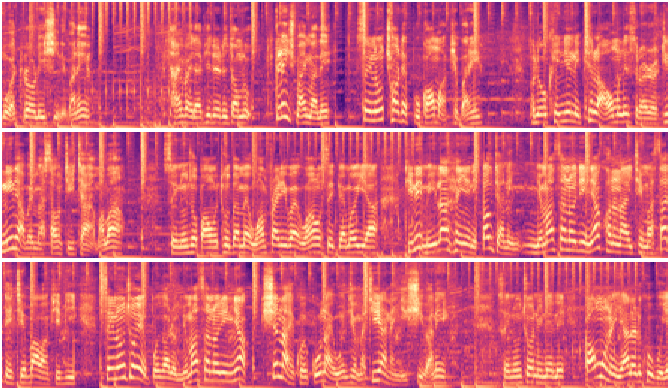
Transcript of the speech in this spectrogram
မှုအတော်လေးရှိနေပါတယ်။ Time Fighter ဖြစ်တဲ့အတွက်ကြောင့်မလို့ clinch ပိုင်းမှာလည်းစိန်လုံးချောတဲ့ပူကောင်းမှာဖြစ်ပါတယ်။ဘလို့အခင်းချင်းတွေဖြစ်လာအောင်မလဲဆိုတော့ဒီနေ့ညပိုင်းမှာစောင့်ကြည့်ကြရမှာပါ။စိန်လုံးချောပါဝင်ထိုးသတ်မဲ့ One Friday by 106ပြိုင်ပွဲကြီးဟာဒီနေ့မေလ2ရက်နေ့တောက်ကြနေမြန်မာစံတော်ချိန်ည9:00နာရီချိန်မှာစတင်ကျင်းပမှာဖြစ်ပြီးစိန်လုံးချောရဲ့ပွဲကတော့မြန်မာစံတော်ချိန်ည8:00နာရီခွဲ9:00နာရီဝန်းကျင်မှာကြည့်ရနိုင်ကြီးရှိပါနေ။စိန်လုံးချောအနေနဲ့လည်းကောင်းမွန်တဲ့ရလဒ်တစ်ခုကိုရ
